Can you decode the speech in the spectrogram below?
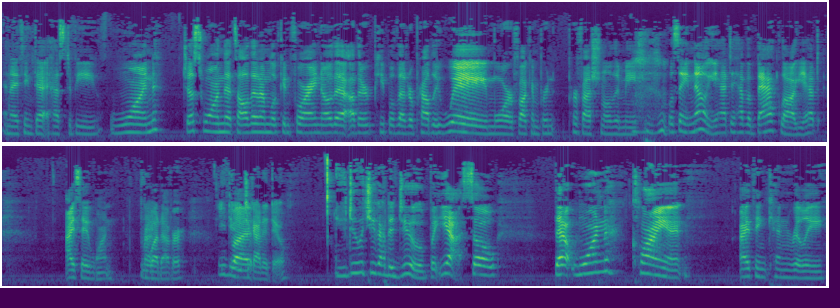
And I think that has to be one, just one. That's all that I'm looking for. I know that other people that are probably way more fucking pro- professional than me will say, no, you have to have a backlog. You have to. I say one, Right. whatever you do what you got to do. You do what you got to do. But yeah, so that one client, I think, can really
